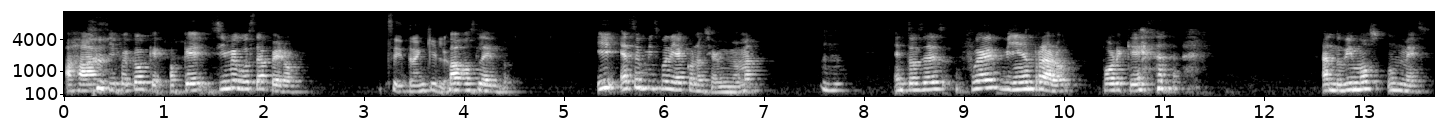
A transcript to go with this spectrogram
Ajá, sí, fue como que, ok, sí me gusta, pero... Sí, tranquilo. Vamos lento. Y ese mismo día conocí a mi mamá. Entonces fue bien raro porque anduvimos un mes.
